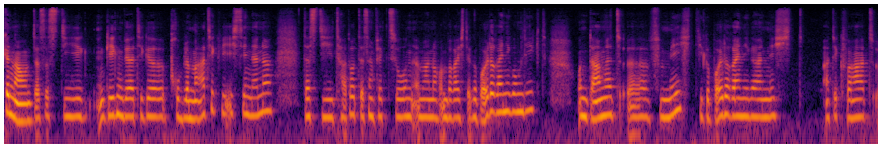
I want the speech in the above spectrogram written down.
Genau, das ist die gegenwärtige Problematik, wie ich sie nenne, dass die Tatortdesinfektion immer noch im Bereich der Gebäudereinigung liegt und damit äh, für mich die Gebäudereiniger nicht adäquat äh,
